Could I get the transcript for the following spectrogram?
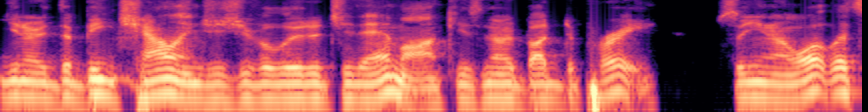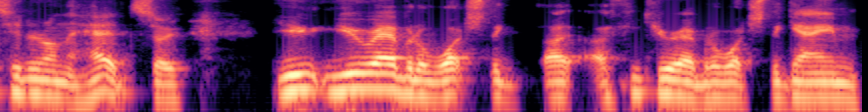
you know the big challenge, as you've alluded to there, Mark, is no Bud Dupree. So you know what? Let's hit it on the head. So you you were able to watch the I, I, think you were able to watch the game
